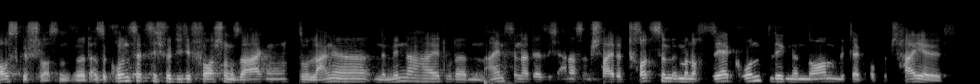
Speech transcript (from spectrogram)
ausgeschlossen wird. Also grundsätzlich würde die Forschung sagen, solange eine Minderheit oder ein Einzelner, der sich anders entscheidet, trotzdem immer noch sehr grundlegende Normen mit der Gruppe teilt,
